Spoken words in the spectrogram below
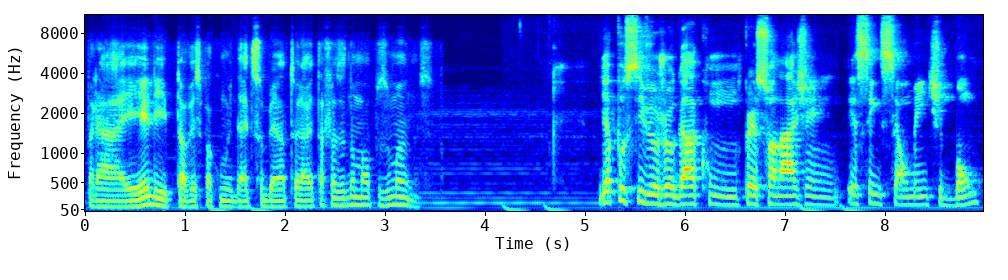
para ele, talvez para a comunidade sobrenatural, e tá fazendo mal pros humanos. E é possível jogar com um personagem essencialmente bom?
